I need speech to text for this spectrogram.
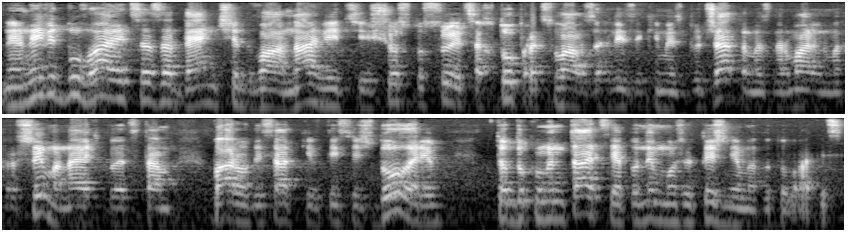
не не відбувається за день чи два. Навіть що стосується, хто працював взагалі з якимись бюджетами, з нормальними грошима, навіть коли це там пару десятків тисяч доларів, то документація по ним може тижнями готуватися.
